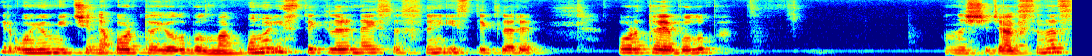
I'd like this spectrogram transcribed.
bir uyum içinde orta yolu bulmak. Onun istekleri neyse senin istekleri ortaya bulup anlaşacaksınız.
